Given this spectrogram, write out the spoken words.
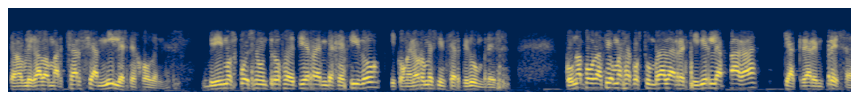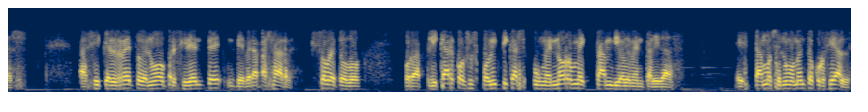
que han obligado a marcharse a miles de jóvenes. Vivimos pues en un trozo de tierra envejecido y con enormes incertidumbres, con una población más acostumbrada a recibirle a paga que a crear empresas. Así que el reto del nuevo presidente deberá pasar, sobre todo, por aplicar con sus políticas un enorme cambio de mentalidad. Estamos en un momento crucial,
